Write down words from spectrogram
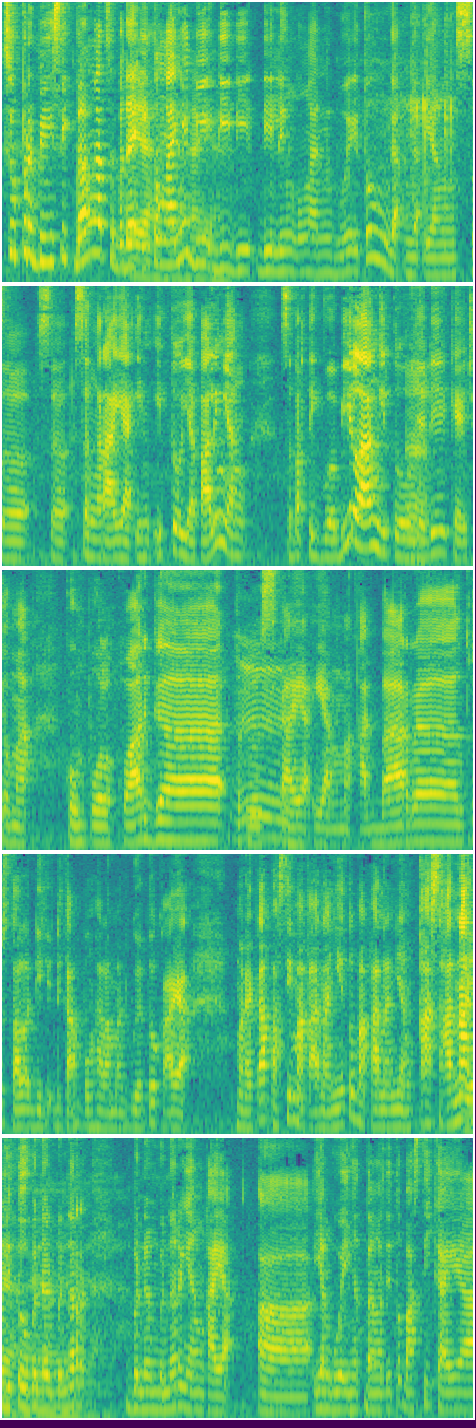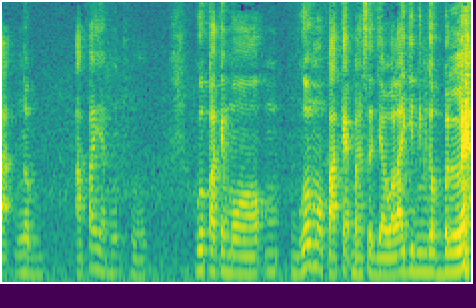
super basic banget sebenarnya Iya, hitungannya iya, di, iya. di di di lingkungan gue itu nggak nggak yang se, se se ngerayain itu ya paling yang seperti gue bilang gitu. Hmm. Jadi kayak cuma kumpul keluarga, terus Hmm. kayak yang makan bareng, terus kalau di di kampung halaman gue tuh kayak mereka pasti makanannya itu makanan yang kasana Iya, gitu, iya, bener-bener iya, iya. bener-bener yang kayak eh, yang gue inget banget itu pasti kayak nge apa yang gue pakai mau gue mau pakai bahasa Jawa lagi nih ngebeleh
